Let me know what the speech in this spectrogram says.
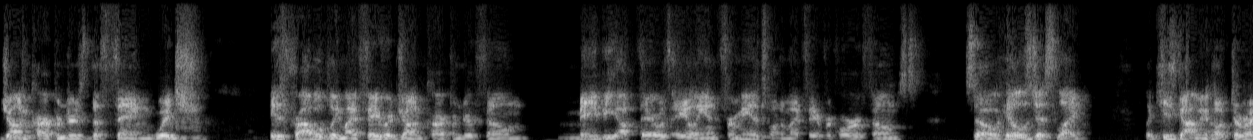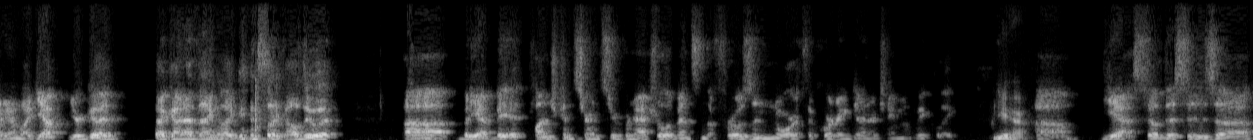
John Carpenter's The Thing, which Mhm. is probably my favorite John Carpenter film. Maybe up there with Alien for me is one of my favorite horror films. So Hill's just like like he's got me hooked already. I'm like, yep, you're good, that kind of thing. Like it's like I'll do it. Uh, but yeah, Plunge concerns supernatural events in the frozen north, according to Entertainment Weekly. Yeah. Um, yeah, so this is uh,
